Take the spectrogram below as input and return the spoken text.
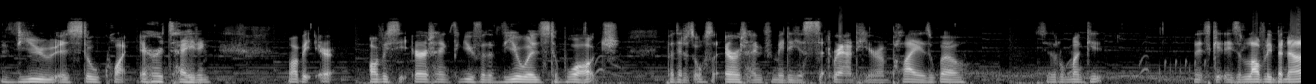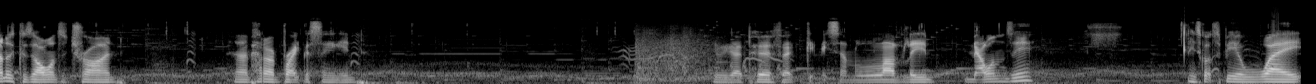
view is still quite irritating. Might be ir obviously irritating for you, for the viewers to watch, but then it's also irritating for me to just sit around here and play as well. See little monkey. Let's get these lovely bananas because I want to try and. Um, how do I break this thing in? Here we go, perfect. Get me some lovely melons there. There's got to be a way.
